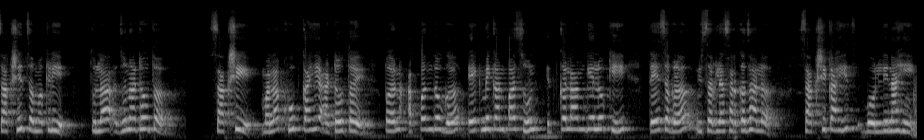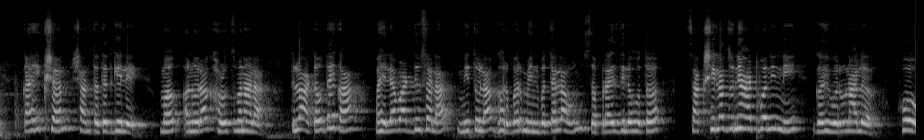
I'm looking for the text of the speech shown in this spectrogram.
साक्षी चमकली तुला अजून आठवतं? साक्षी मला खूप काही आठवतंय पण आपण दोघं एकमेकांपासून इतकं लांब गेलो की ते सगळं विसरल्यासारखं झालं. साक्षी काहीच बोलली नाही. काही क्षण शांततेत गेले. मग अनुराग हळूच म्हणाला तुला आठवतंय का? पहिल्या वाढदिवसाला मी तुला घरभर मेणबत्त्या लावून सरप्राईज दिलं होतं. साक्षीला जुन्या आठवणींनी गहिवरून आलं. हो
